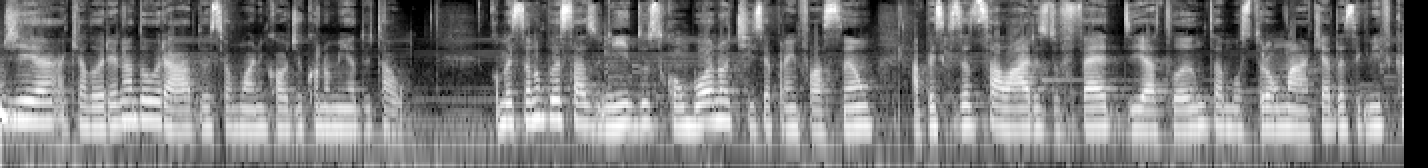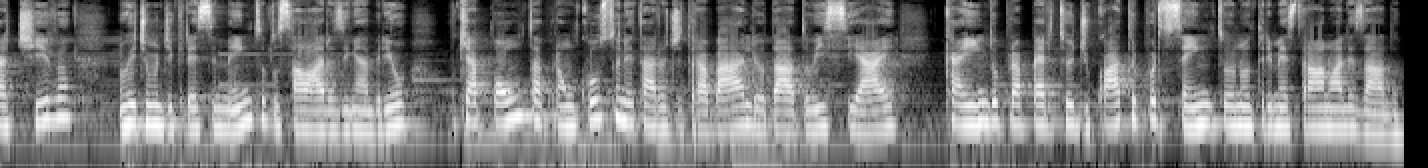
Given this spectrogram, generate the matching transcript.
dia, aqui é a Lorena Dourado, esse é o Morning Call de Economia do Itaú. Começando pelos Estados Unidos, com boa notícia para a inflação, a pesquisa de salários do Fed de Atlanta mostrou uma queda significativa no ritmo de crescimento dos salários em abril, o que aponta para um custo unitário de trabalho, dado ICI, caindo para perto de 4% no trimestral anualizado.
